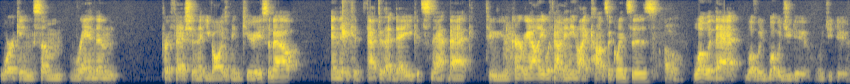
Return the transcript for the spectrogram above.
working some random profession that you've always been curious about, and then could after that day you could snap back to your current reality without Yeah. any like consequences. Oh, What would that? What would what would you do? What would you do?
